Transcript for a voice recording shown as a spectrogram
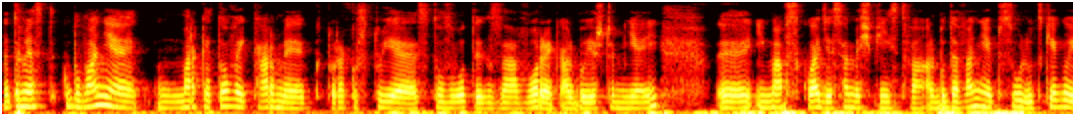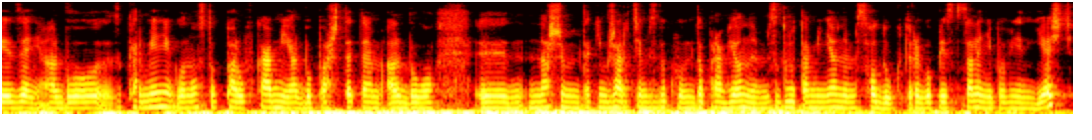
Natomiast kupowanie marketowej karmy, która kosztuje 100 zł za worek albo jeszcze mniej, i ma w składzie same świństwa, albo dawanie psu ludzkiego jedzenia, albo karmienie go non-stop parówkami, albo pasztetem, albo y, naszym takim żarciem zwykłym, doprawionym, z glutaminianem sodu, którego pies wcale nie powinien jeść,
